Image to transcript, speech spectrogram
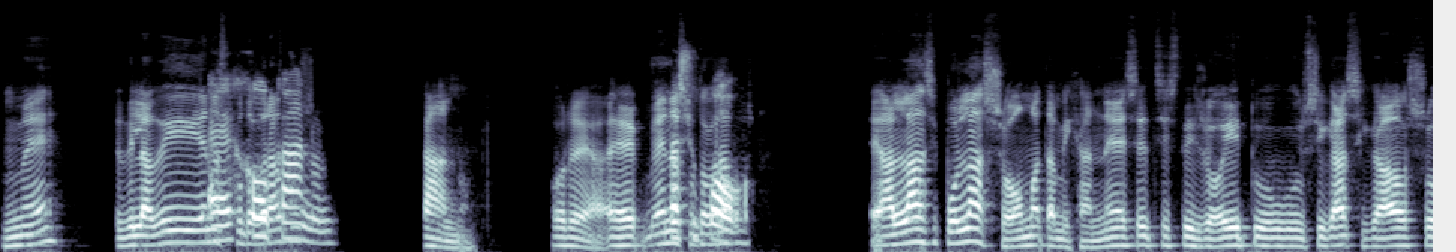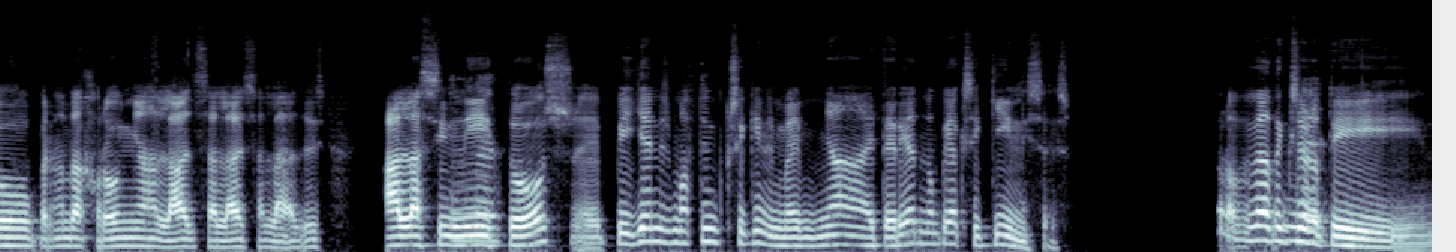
με, δηλαδή ένας έχω φωτογράφος κάνον. Canon. Ωραία. Ε, Θα ένας σου πω, φωτογράφος ε, αλλάζει πολλά σώματα, μηχανές, έτσι στη ζωή του σιγά σιγά όσο περνάνε τα χρόνια, αλλάζεις, αλλάζεις, αλλάζεις. Αλλά ναι, συνήθως ε, πηγαίνεις με αυτήν που ξεκίνησες, με μια εταιρεία την οποία ξεκίνησες. Τώρα βέβαια δεν ξέρω ναι. τι...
